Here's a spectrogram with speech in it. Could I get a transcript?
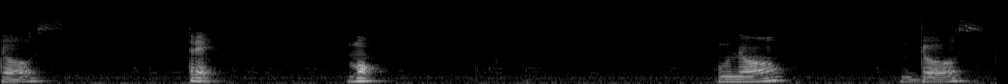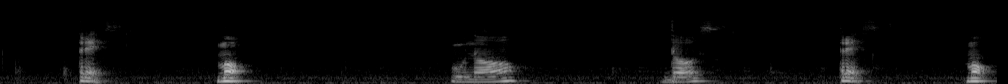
Dos. Tres. Mo. Uno. Dos. Tres. Mo. Uno. Dos. Tres. Mo.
